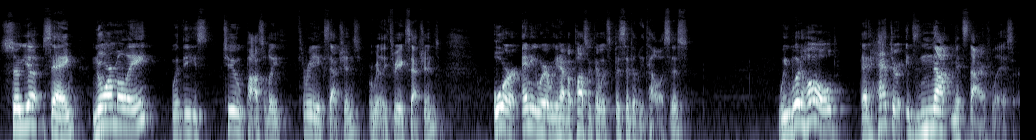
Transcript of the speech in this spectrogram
Sugya saying normally with these two, possibly three exceptions, or really three exceptions, or anywhere we'd have a pasuk that would specifically tell us this, we would hold that heter is not mitzvah lister.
